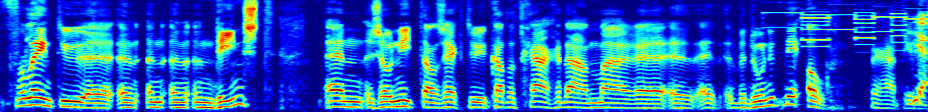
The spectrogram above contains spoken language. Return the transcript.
verleent u een, een, een dienst. En zo niet, dan zegt u ik had het graag gedaan, maar we doen het niet. Oh, daar gaat u. Ja,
